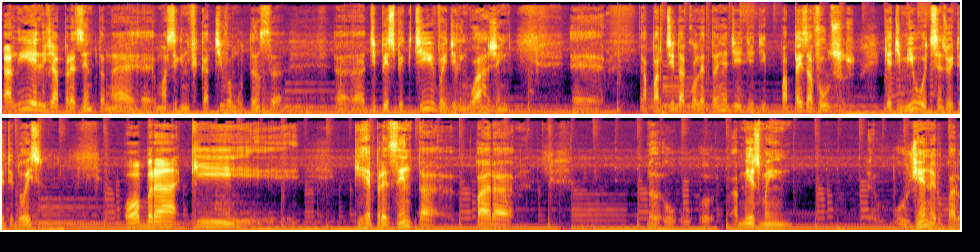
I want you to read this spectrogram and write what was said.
ali ele já apresenta né, é, uma significativa mudança uh, de perspectiva e de linguagem é, a partir da coletânea de, de, de, papéis avulsos, que é de 1882, obra que que representa para o, a mesma o gênero para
